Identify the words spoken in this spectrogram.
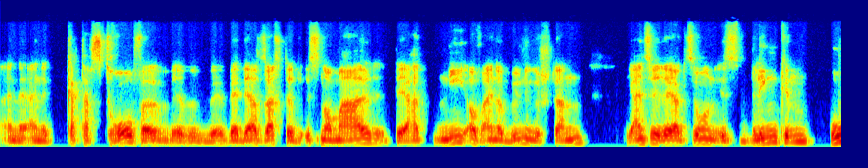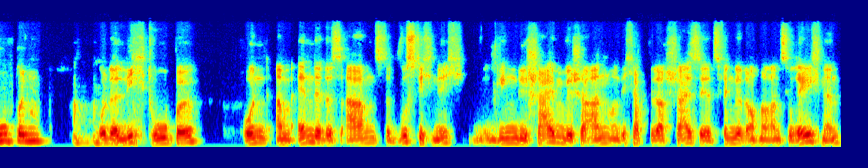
eine, eine Katastrophe, wer der sagt, das ist normal, der hat nie auf einer Bühne gestanden. Die einzige Reaktion ist Blinken, Hupen oder Lichthupe. Und am Ende des Abends, das wusste ich nicht, gingen die Scheibenwischer an und ich habe gedacht, scheiße, jetzt fängt es auch noch an zu regnen.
